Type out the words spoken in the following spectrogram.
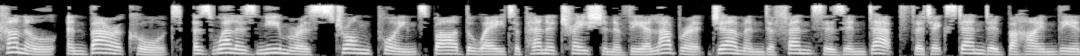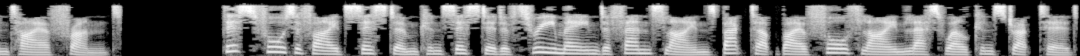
Cunel, and Barricourt, as well as numerous strong points barred the way to penetration of the elaborate German defences in depth that extended behind the entire front. This fortified system consisted of three main defence lines backed up by a fourth line less well constructed.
